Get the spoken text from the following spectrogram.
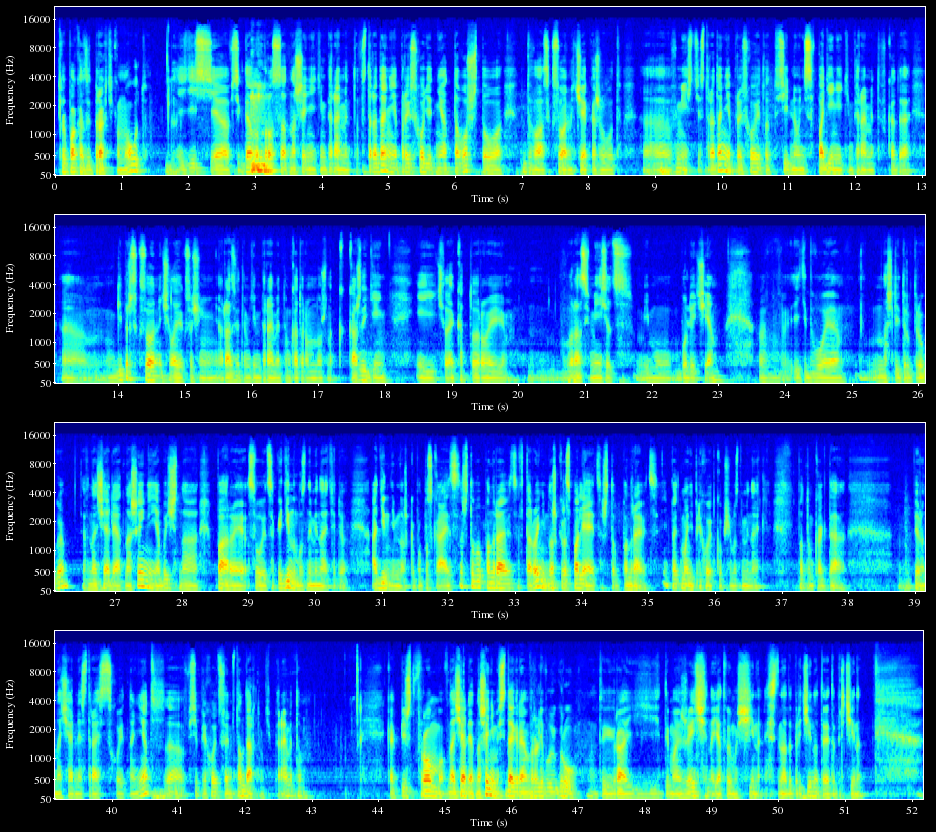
Как показывает практика, могут. Да. Здесь э, всегда вопрос соотношения темпераментов. Страдание происходит не от того, что два сексуальных человека живут э, вместе. Страдание происходит от сильного несовпадения темпераментов, когда э, гиперсексуальный человек с очень развитым темпераментом, которому нужно каждый день, и человек, который раз в месяц ему более чем. Эти двое нашли друг друга. В начале отношений обычно пары сводятся к единому знаменателю. Один немножко попускается, чтобы понравиться, второй немножко распаляется, чтобы понравиться. И поэтому они приходят к общему знаменателю. Потом, когда первоначальная страсть сходит на нет, э, все приходят своим стандартным темпераментам, как пишет Фром, в начале отношений мы всегда играем в ролевую игру. Ты игра, ты моя женщина, я твой мужчина. Если надо причина, то это причина.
